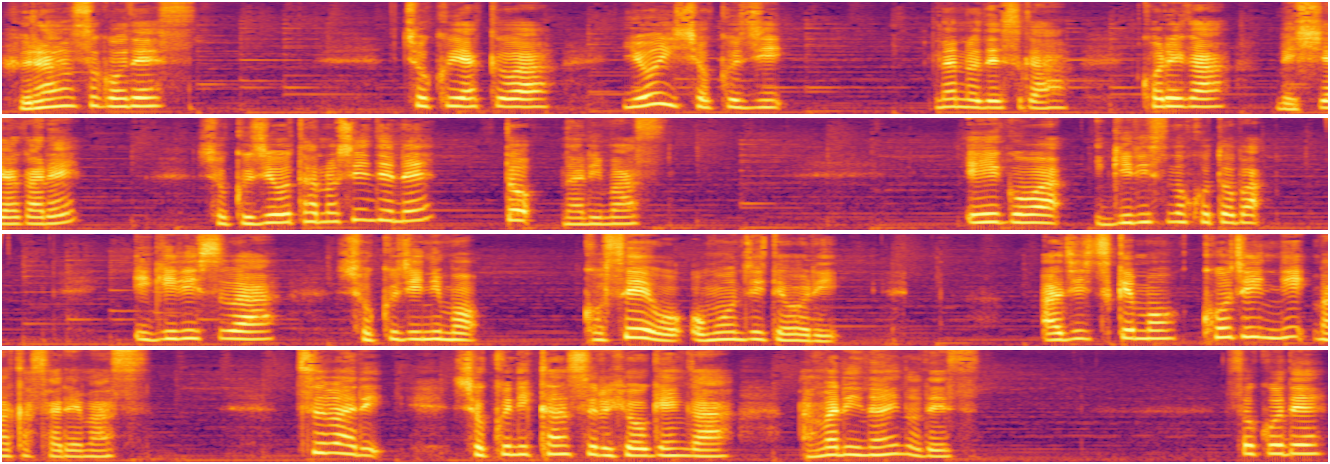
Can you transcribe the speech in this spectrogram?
フランス語です。直訳は良い食事なのですが、これが召し上がれ食事を楽しんでねとなります。英語はイギリスの言葉。イギリスは食事にも個性を重んじており、味付けも個人に任されます。つまり食に関する表現があまりないのです。そこで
